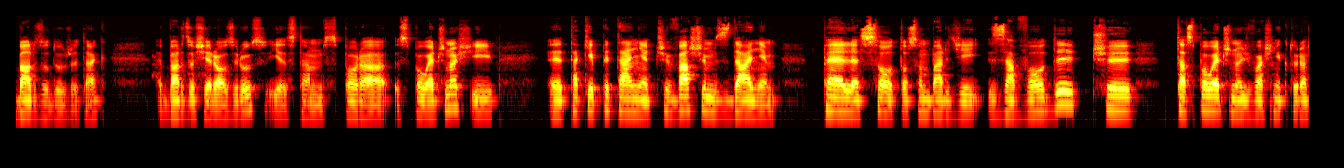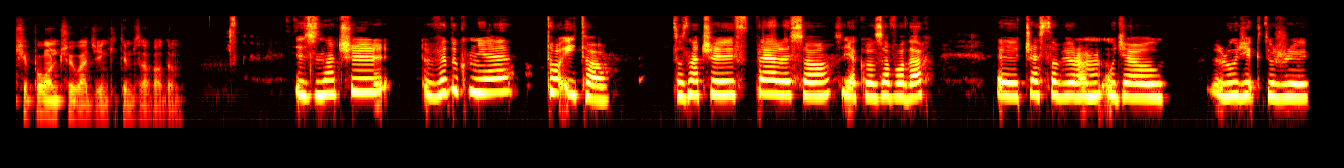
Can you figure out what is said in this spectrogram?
bardzo duży, tak? Bardzo się rozrósł, jest tam spora społeczność i y, takie pytanie, czy waszym zdaniem PLSO to są bardziej zawody, czy ta społeczność właśnie, która się połączyła dzięki tym zawodom. Znaczy, według mnie to i to. To znaczy w PLSO jako zawodach y, często biorą udział ludzie, którzy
